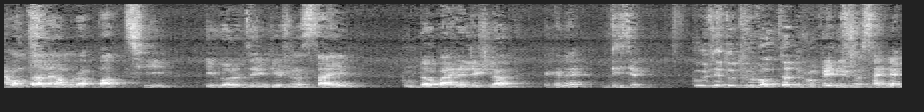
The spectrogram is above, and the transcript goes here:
এখন তাহলে আমরা পাচ্ছি এগুলোর যে ইন্টিগ্রেশন সাইন টুটা বাইরে লিখলাম, এখানে ডিজেড টু যেহেতু ধ্রুবক, তা ধ্রুবকটা ইন্টিগ্রেশন সাইনের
